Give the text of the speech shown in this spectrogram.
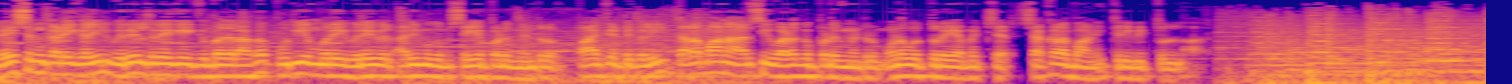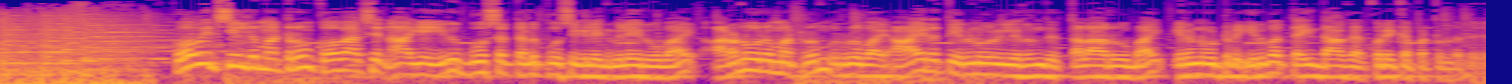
ரேஷன் கடைகளில் விரல் ரேகைக்கு பதிலாக புதிய முறை விரைவில் அறிமுகம் செய்யப்படும் என்றும் பாக்கெட்டுகளில் தரமான அரிசி வழங்கப்படும் என்றும் உணவுத்துறை அமைச்சர் சக்கரபாணி தெரிவித்துள்ளார். கோவிட்ஷீல்டு மற்றும் கோவாக்சின் ஆகிய இரு பூஸ்டர் தடுப்பூசிகளின் விலை ரூபாய் அறுநூறு மற்றும் ரூபாய் ஆயிரத்தி இருநூறிலிருந்து தலா ரூபாய் இருநூற்று இருபத்தைந்தாக குறைக்கப்பட்டுள்ளது.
